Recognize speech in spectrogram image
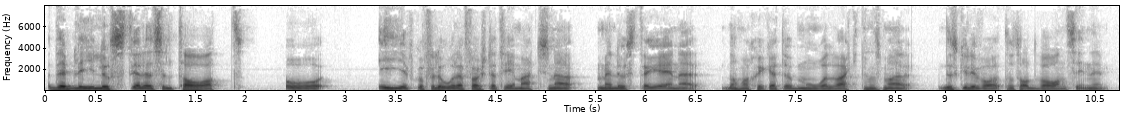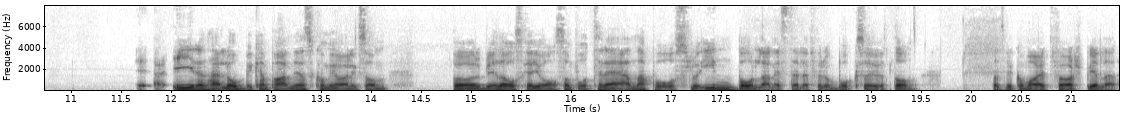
det blir lustiga resultat och IFK förlorar första tre matcherna med lustiga grejer när de har skickat upp målvakten som har, det skulle ju vara totalt vansinne. I den här lobbykampanjen så kommer jag liksom förbereda Oskar Jansson på att träna på att slå in bollarna istället för att boxa ut dem. Så att vi kommer ha ett förspel där.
